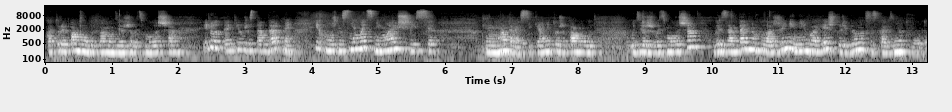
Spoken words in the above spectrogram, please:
которые помогут вам удерживать малыша. Или вот такие уже стандартные, их можно снимать, снимающиеся матрасики. Они тоже помогут удерживать малыша в горизонтальном положении, не боясь, что ребенок соскользнет в воду.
